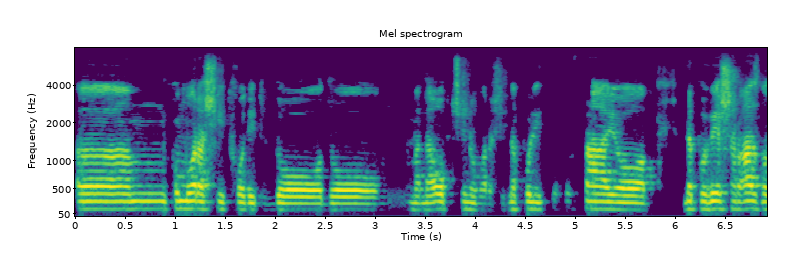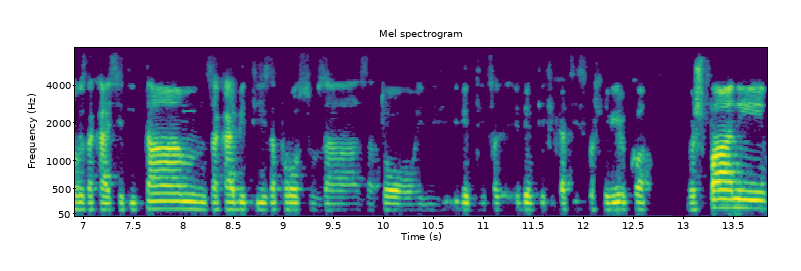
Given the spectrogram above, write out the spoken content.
um, ko moraš iti hoditi do, do, na občino, moraš iti na policijo, postajo, da poveš razlog, zakaj si ti tam, zakaj bi ti zaprosil za, za to identifikacijsko številko v Španiji.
